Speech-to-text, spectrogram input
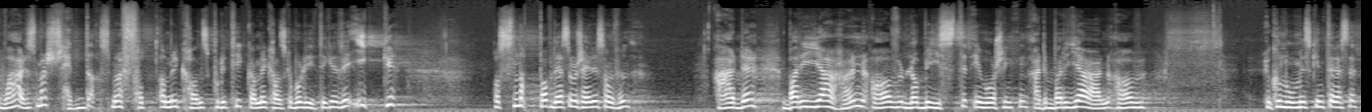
Hva er det som har skjedd, da, som har fått amerikansk politikk, amerikanske politikere til ikke å snappe opp det som skjer i samfunnet? Er det barrieren av lobbyister i Washington? Er det barrieren av økonomiske interesser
